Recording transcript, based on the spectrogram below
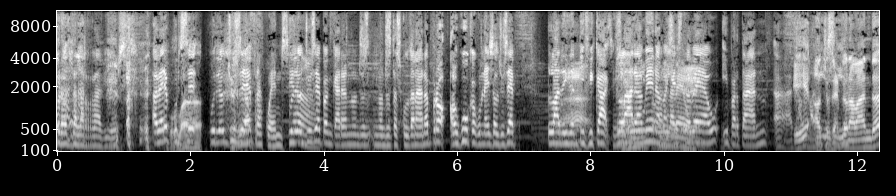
prop de les ràdios. A veure, potser, Hola. potser el Josep... freqüència. Potser el Josep encara no ens, no ens està escoltant ara, però algú que coneix el Josep l'ha d'identificar sí. clarament amb aquesta veu. veu i, per tant... Eh, I el Josep d'una banda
